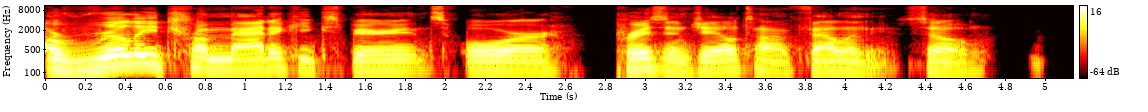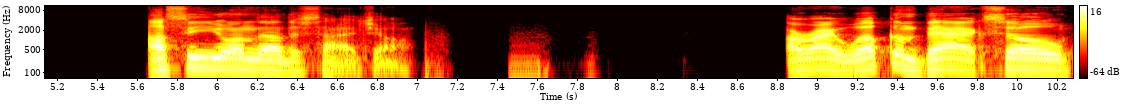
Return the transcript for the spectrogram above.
a really traumatic experience or prison, jail time, felony. So I'll see you on the other side, y'all. All right, welcome back. So,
